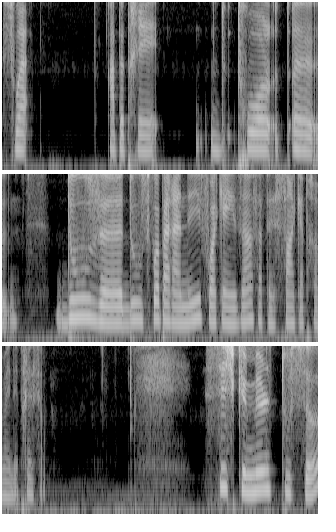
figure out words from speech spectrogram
soit à peu près 3, 12, 12 fois par année, fois 15 ans, ça fait 180 dépressions. Si je cumule tout ça,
